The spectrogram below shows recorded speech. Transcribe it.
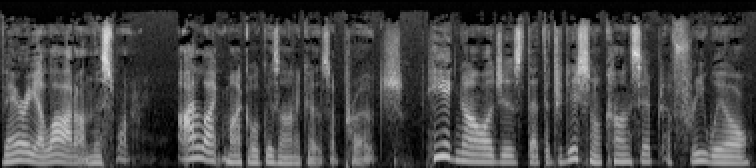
vary a lot on this one. I like Michael Gazzaniga's approach. He acknowledges that the traditional concept of free will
